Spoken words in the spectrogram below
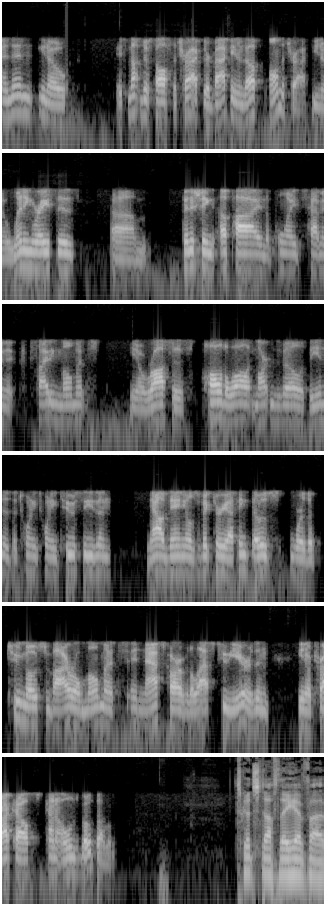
And then, you know, it's not just off the track, they're backing it up on the track, you know, winning races, um, finishing up high in the points, having exciting moments. You know, Ross has hauled the wall at Martinsville at the end of the 2022 season now Daniel's victory. I think those were the two most viral moments in NASCAR over the last two years, and you know Trackhouse kind of owns both of them. It's good stuff. They have, uh,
